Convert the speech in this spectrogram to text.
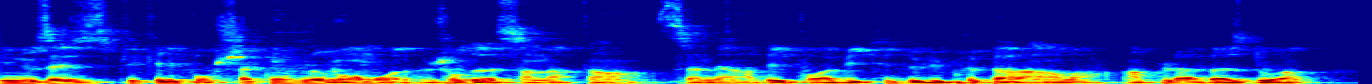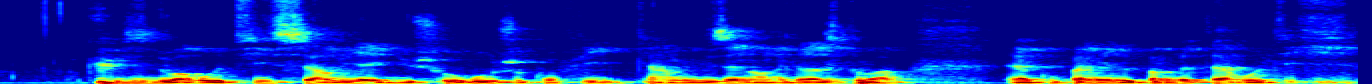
Il nous a expliqué pour chaque 11 novembre, jour de la Saint-Martin, sa mère avait pour habitude de lui préparer un, plat à base d'oie, cuisse d'oie rôtie, servi avec du chou rouge confit, caramélisé dans la graisse d'oie et accompagné de pommes de terre rôties.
